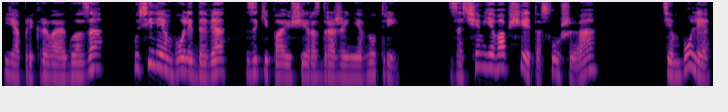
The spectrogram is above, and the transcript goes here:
Я прикрываю глаза, усилием воли давя закипающее раздражение внутри. Зачем я вообще это слушаю, а? Тем более,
